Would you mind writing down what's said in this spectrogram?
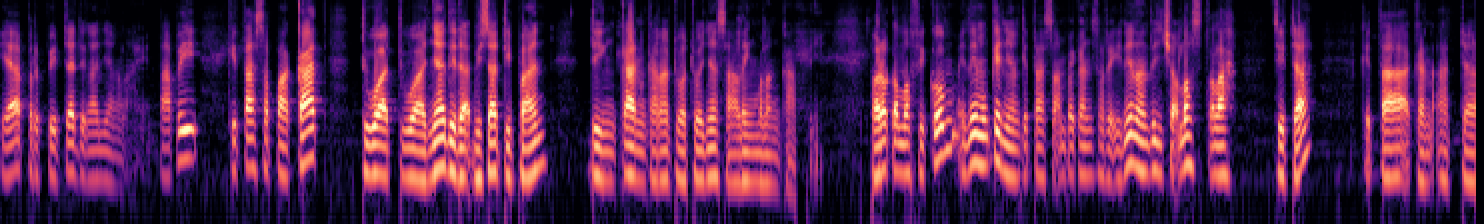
ya berbeda dengan yang lain. Tapi kita sepakat dua-duanya tidak bisa dibandingkan karena dua-duanya saling melengkapi. Barakallahu fikum. Ini mungkin yang kita sampaikan sore ini nanti insya Allah setelah jeda kita akan ada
